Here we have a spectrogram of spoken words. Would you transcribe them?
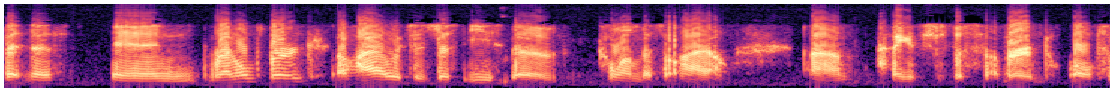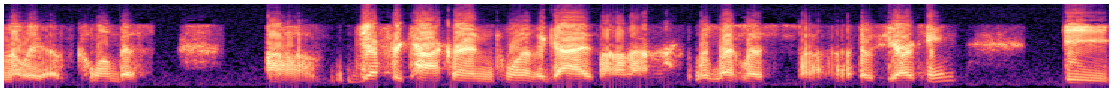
Fitness in Reynoldsburg, Ohio, which is just east of Columbus, Ohio. Um, I think it's just a suburb, ultimately, of Columbus. Um, Jeffrey Cochran, one of the guys on our Relentless uh, OCR team, he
